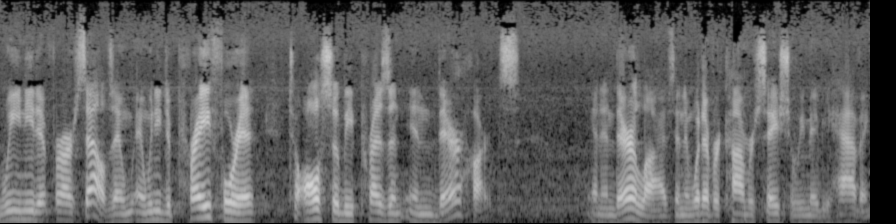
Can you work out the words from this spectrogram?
We need it for ourselves, and, and we need to pray for it to also be present in their hearts and in their lives and in whatever conversation we may be having.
